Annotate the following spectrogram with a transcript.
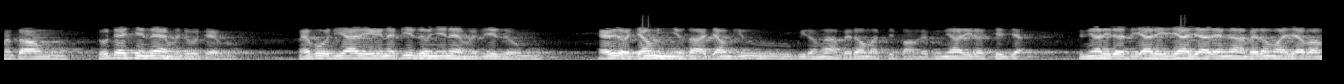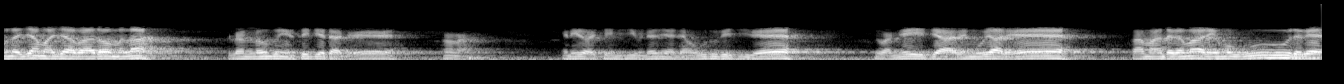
မကောင်းဘူးတိုးတက်ခြင်းနဲ့မတိုးတက်ဘူးမဲ့ဖို့တရားတွေနဲ့ပြည့်စုံခြင်းနဲ့မပြည့်စုံဘူးအဲဒီတော့အကြောင်းညွှန်စာအကြောင်းပြုပြီးတော့ငါဘယ်တော့မှဖြစ်ပါမလဲသူများတွေတော့ဖြစ်ကြသူများတွေတော့တရားတွေရကြတယ်ငါဘယ်တော့မှရပါမလဲရမှရပါတော့မလားဒီလိုလုံးသွင်းရင်စိတ်ပြတ်တတ်တယ်ဟုတ်လားဒီနေ့တော့အချိန်မရှိဘူး။လက်ပြန်ကြောင့်ဝုဒ္ဓတွေရှိတယ်။သူကမျက်ရည်ကြတယ်ငိုရတယ်။သာမန်တက္ကမတွေမဟုတ်ဘူးတကယ်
